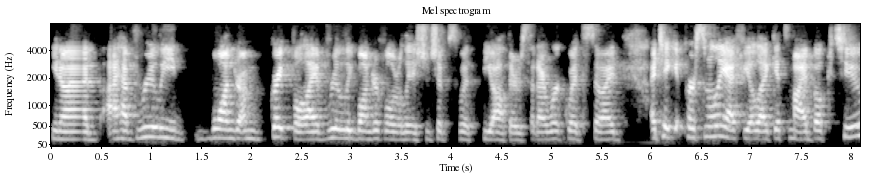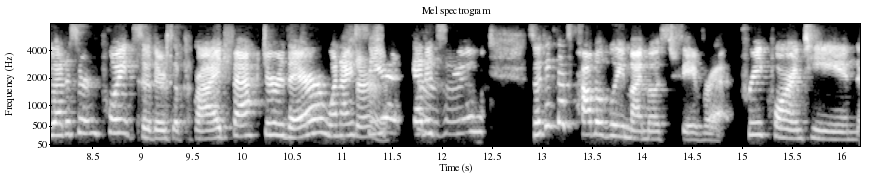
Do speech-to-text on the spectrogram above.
you know, I, I have really wonder, I'm grateful. I have really wonderful relationships with the authors that I work with. So I, I take it personally. I feel like it's my book too at a certain point. So there's a pride factor there when I sure. see it get it uh-huh. through. So I think that's probably my most favorite. Pre quarantine,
